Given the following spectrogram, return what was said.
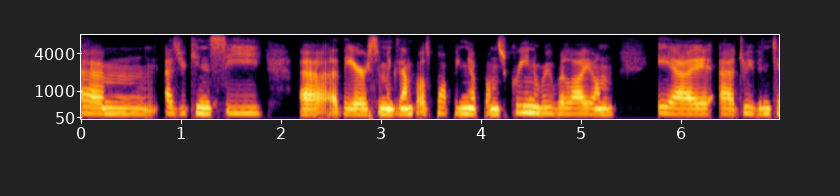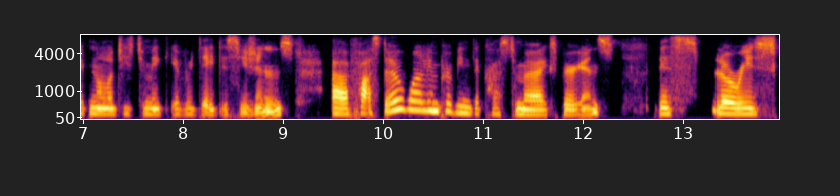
Um, as you can see, uh, there are some examples popping up on screen. We rely on AI-driven uh, technologies to make everyday decisions uh, faster while improving the customer experience. This low-risk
